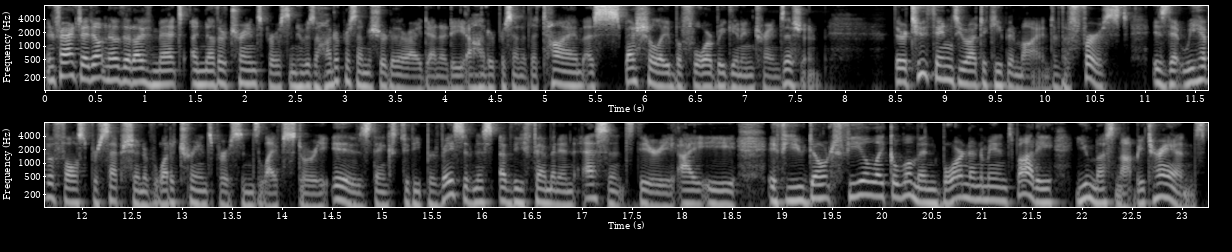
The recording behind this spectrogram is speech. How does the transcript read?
in fact, I don't know that I've met another trans person who is 100% assured of their identity 100% of the time, especially before beginning transition. There are two things you ought to keep in mind. The first is that we have a false perception of what a trans person's life story is, thanks to the pervasiveness of the feminine essence theory, i.e., if you don't feel like a woman born in a man's body, you must not be trans.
